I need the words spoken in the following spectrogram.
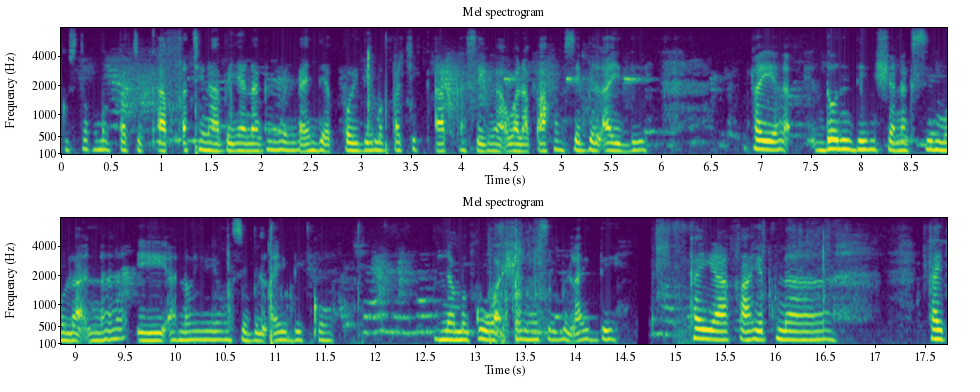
gusto kong magpa-check up at sinabi niya na gano'n nga, hindi pwede magpa-check up kasi nga wala pa akong civil ID. Kaya doon din siya nagsimula na i-ano yung civil ID ko na magkuha siya ng civil ID. Kaya kahit na kahit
